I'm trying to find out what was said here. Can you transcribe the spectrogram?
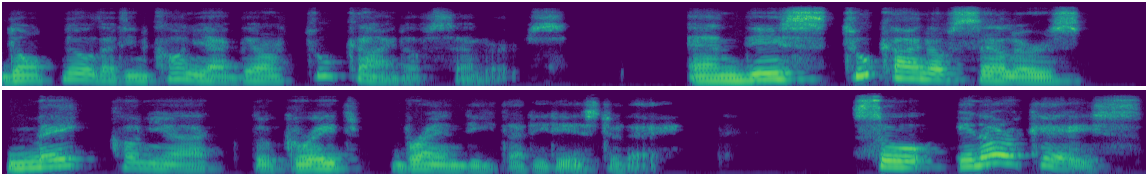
don't know that in cognac there are two kind of cellars. And these two kind of cellars make cognac the great brandy that it is today. So in our case,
